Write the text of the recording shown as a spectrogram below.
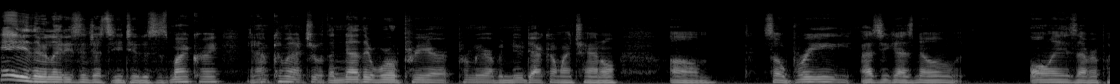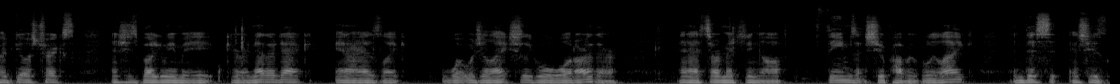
Hey there, ladies and gents of YouTube. This is Mike Ray, and I'm coming at you with another world premiere premiere of a new deck on my channel. Um, so Bree, as you guys know, only has ever played Ghostricks, and she's bugging me to make her another deck. And I was like, "What would you like?" She's like, "Well, what are there?" And I started mentioning off themes that she would probably like, and this, and she's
